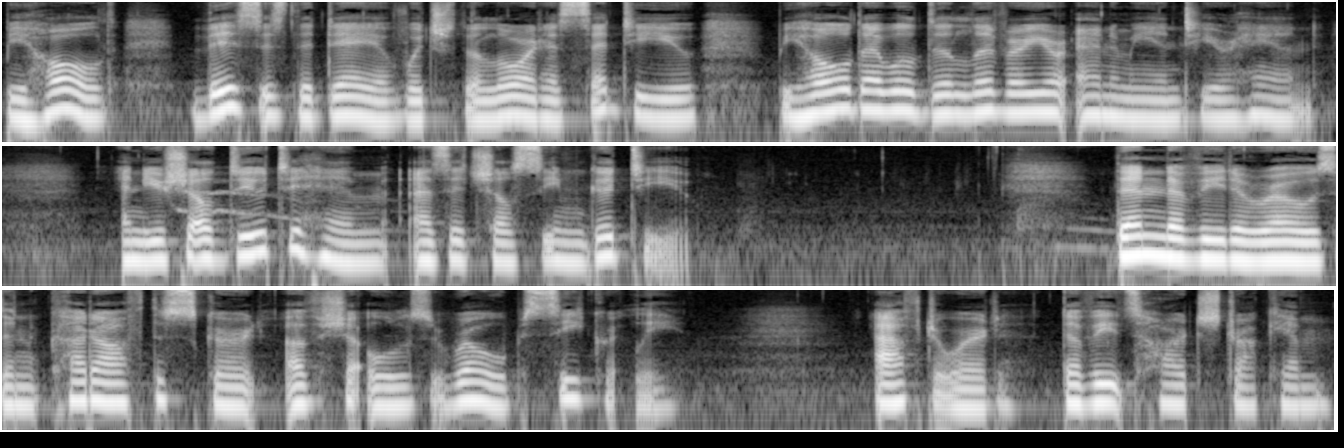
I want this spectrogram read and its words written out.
Behold, this is the day of which the Lord has said to you, Behold, I will deliver your enemy into your hand, and you shall do to him as it shall seem good to you. Then David arose and cut off the skirt of Shaul's robe secretly. Afterward, David's heart struck him,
